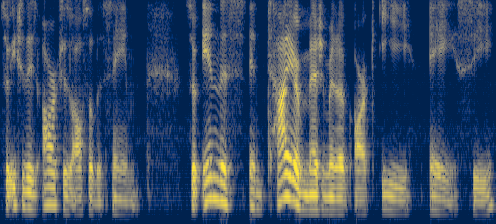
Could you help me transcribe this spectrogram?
so each of these arcs is also the same. So in this entire measurement of arc E, A, C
